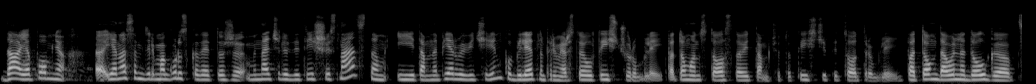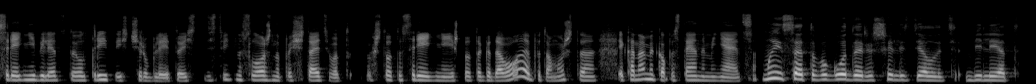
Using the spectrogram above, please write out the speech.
Да, я помню. Э, я на самом деле могу рассказать тоже. Мы начали в 2016 и там на первую вечеринку билет, например, стоил тысячу рублей. Потом он стал стоить там что-то 1500 рублей. Потом довольно долго средний билет стоил 3000 рублей. То есть действительно сложно посчитать вот что-то среднее и что-то годовое, потому что экономика постоянно меняется. Мы с этого года решили сделать билет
